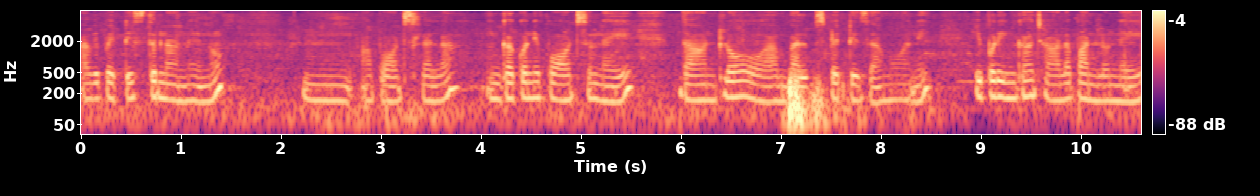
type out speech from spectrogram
అవి పెట్టిస్తున్నాను నేను. ఆ పాట్స్లలో. ఇంకా కొన్ని పాట్స్ ఉన్నాయి. దాంట్లో ఆ బల్బ్స్ పెట్టిద్దాము అని. ఇప్పుడు ఇంకా చాలా పనులు ఉన్నాయి.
